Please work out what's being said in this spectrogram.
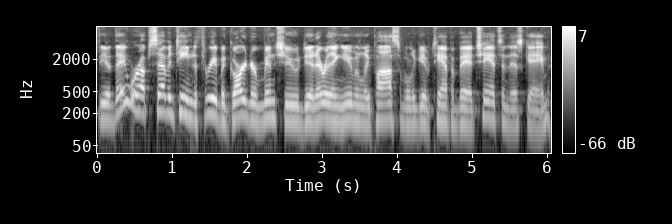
you know, they were up 17 to three, but Gardner Minshew did everything humanly possible to give Tampa Bay a chance in this game.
